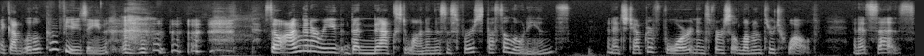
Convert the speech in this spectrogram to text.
it got a little confusing So I'm going to read the next one, and this is First Thessalonians, and it's chapter 4, and it's verse 11 through 12. And it says,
